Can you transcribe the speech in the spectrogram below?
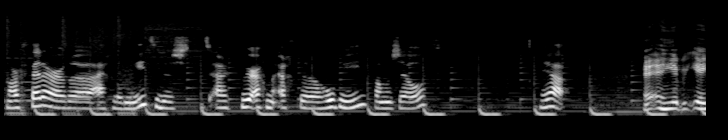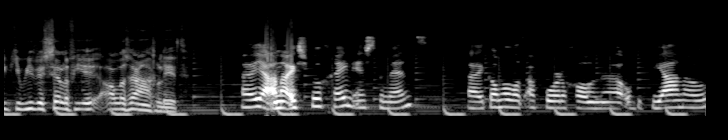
maar verder eigenlijk niet. Dus het is eigenlijk puur echt mijn echte hobby van mezelf. Ja. En, en je, hebt, je, hebt je dus zelf hier alles aangeleerd? Ja, nou ik speel geen instrument. Eh, ik kan wel wat akkoorden gewoon eh, op de piano.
